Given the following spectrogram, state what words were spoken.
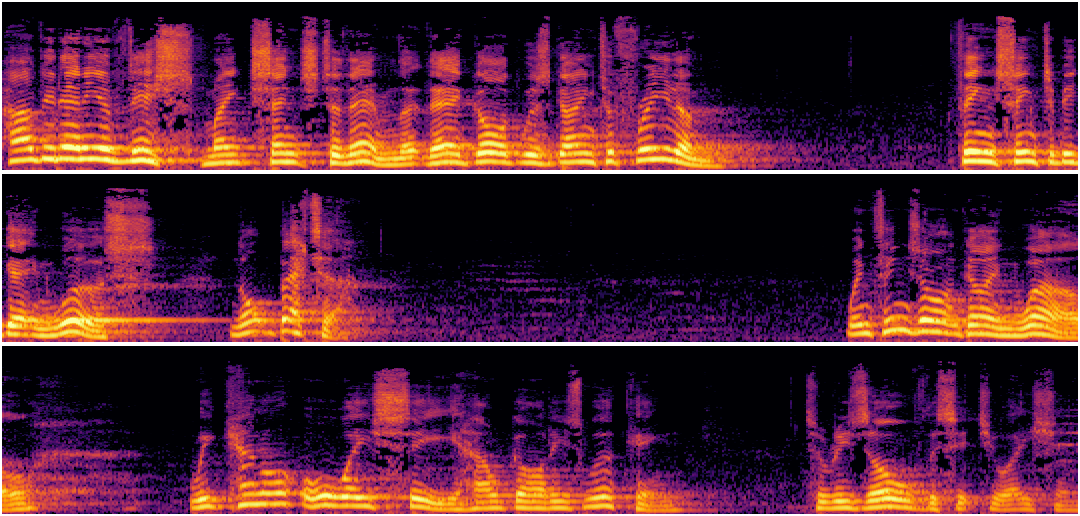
How did any of this make sense to them that their God was going to free them? Things seem to be getting worse, not better. When things aren't going well, we cannot always see how God is working to resolve the situation.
